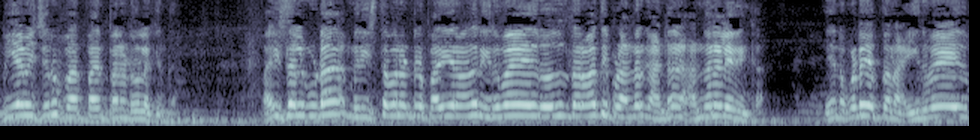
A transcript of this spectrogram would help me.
బియ్యం ఇచ్చారు ప- పన్నెండు రోజుల కింద. పైసలు కూడా మీరు ఇస్తామన్నట్టు పదిహేను వందలు ఇరవై ఐదు రోజుల తర్వాత ఇప్పుడు అందరికి అంద అందనలేదు ఇంకా. నేను ఒకటే చెప్తున్నా ఇరవై ఐదు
